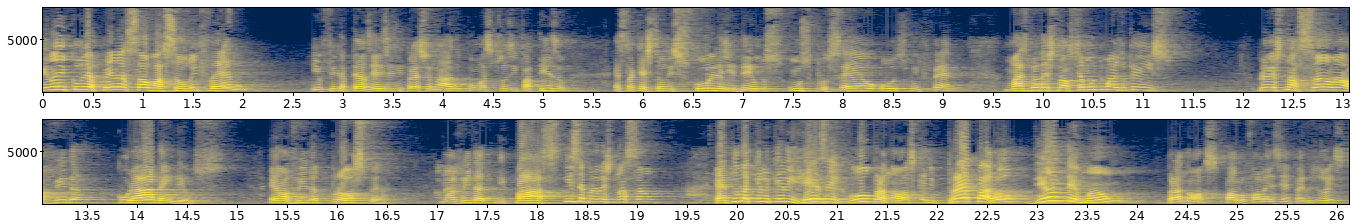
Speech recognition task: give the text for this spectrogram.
que não inclui apenas a salvação do inferno, e eu fico até às vezes impressionado como as pessoas enfatizam essa questão de escolhas de Deus, uns para o céu, outros para o inferno, mas predestinação é muito mais do que isso. Predestinação é uma vida curada em Deus, é uma vida próspera, uma vida de paz. Isso é predestinação. É tudo aquilo que Ele reservou para nós, que Ele preparou de antemão para nós. Paulo fala isso em Efésios 2.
